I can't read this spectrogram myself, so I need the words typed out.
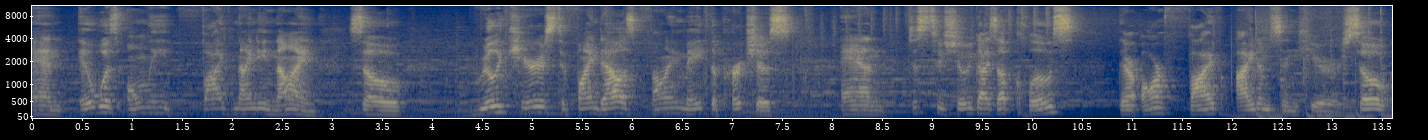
and it was only $5.99. So really curious to find out finally made the purchase. And just to show you guys up close, there are five items in here. So,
